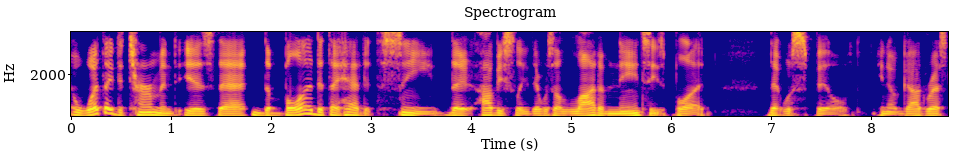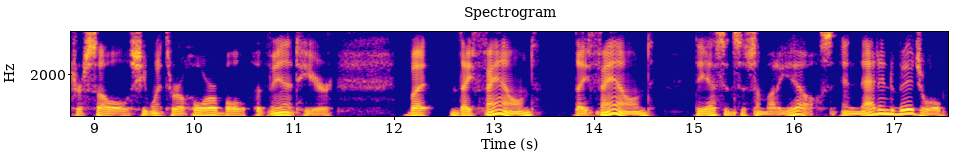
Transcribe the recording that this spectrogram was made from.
what they determined is that the blood that they had at the scene, that obviously there was a lot of Nancy's blood that was spilled. You know, God rest her soul. She went through a horrible event here. But they found, they found the essence of somebody else. And that individual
